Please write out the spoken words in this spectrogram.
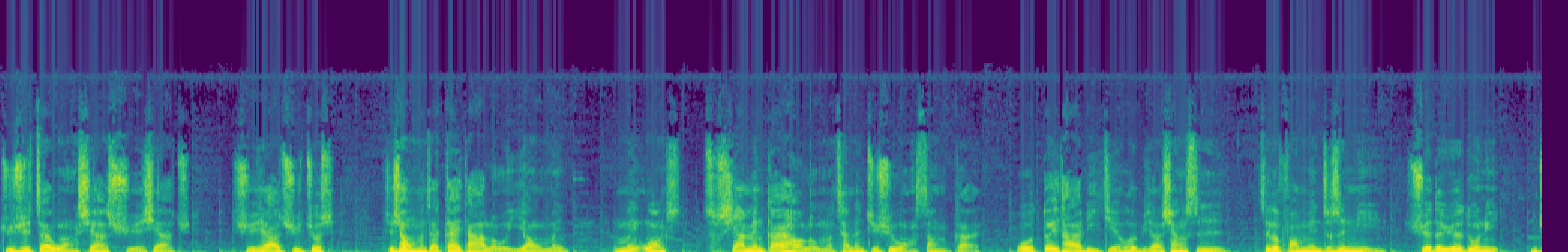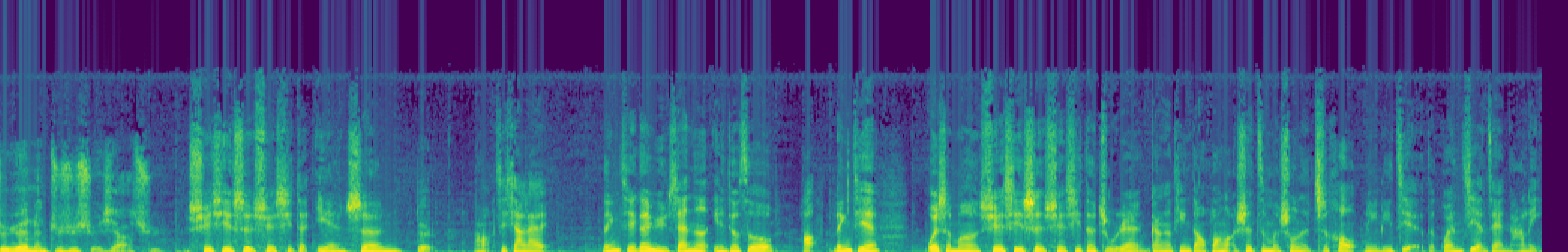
继续再往下学下去，学下去就是就像我们在盖大楼一样，我们我们往下面盖好了，我们才能继续往上盖。我对他的理解会比较像是这个方面，就是你学的越多，你你就越能继续学下去。学习是学习的延伸。对，好，接下来林杰跟雨山呢，研究组。好，林杰，为什么学习是学习的主任？刚刚听到黄老师这么说了之后，你理解的关键在哪里？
